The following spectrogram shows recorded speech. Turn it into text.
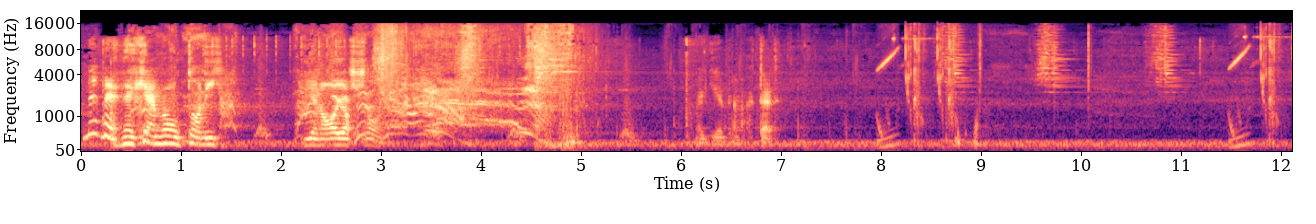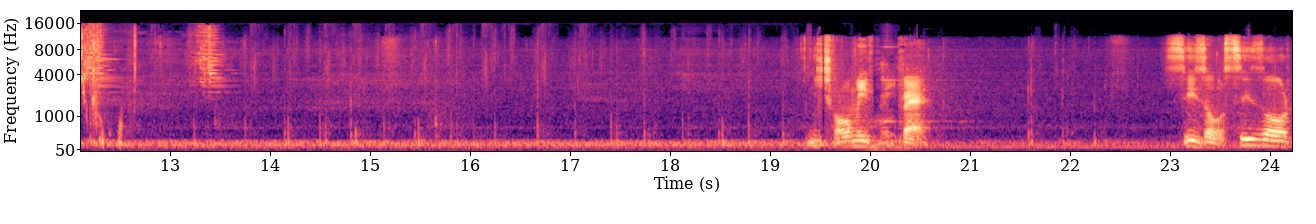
Ne megy nekem rontani! Ilyen aljason! Scissor, scissor.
